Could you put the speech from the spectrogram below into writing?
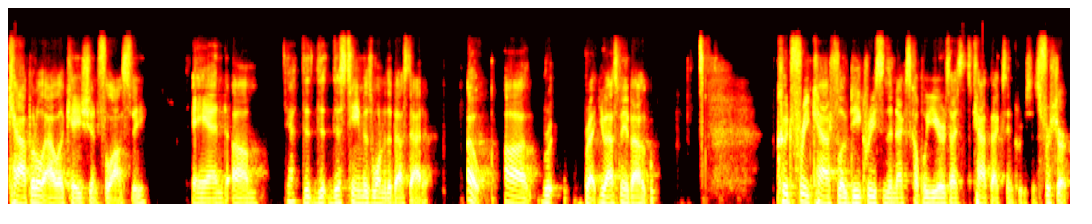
capital allocation philosophy. And um, yeah, th- th- this team is one of the best at it. Oh, uh, Brett, you asked me about could free cash flow decrease in the next couple years as capex increases? For sure,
